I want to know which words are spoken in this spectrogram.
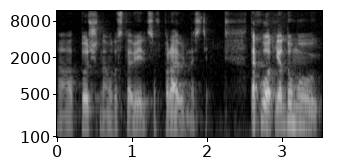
а, точно удостовериться в правильности. Так вот, я думаю,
